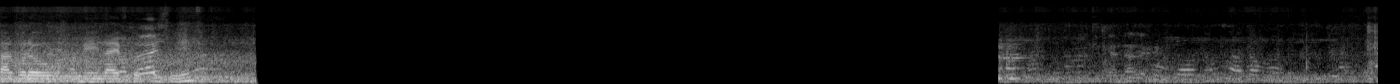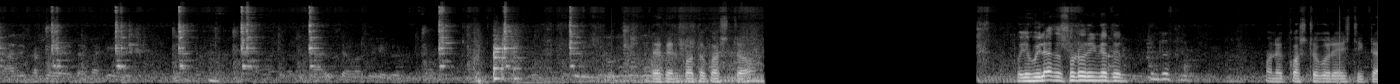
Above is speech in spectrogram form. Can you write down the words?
তারপরেও আমি লাইভ করতেছি। দেখেন কত কষ্ট। ওই যে হুইল আছে ছোট রিংটা তুল অনেক কষ্ট করে স্টিকটা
